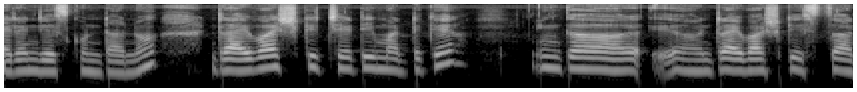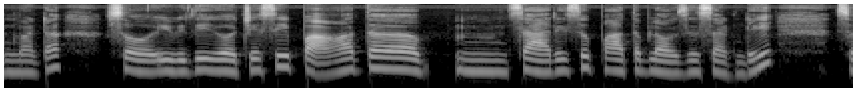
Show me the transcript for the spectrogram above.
ఐరన్ చేసుకుంటాను. డ్రై వాష్కి ఇచ్చేటి మట్టుకే ఇంకా డ్రై వాష్కి ఇస్తా అనమాట సో ఇది వచ్చేసి పాత శారీస్ పాత బ్లౌజెస్ అండి. సో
